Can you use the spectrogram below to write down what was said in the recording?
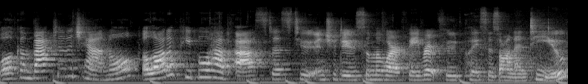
Welcome back to the channel. A lot of people have asked us to introduce some of our favorite food places on NTU.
